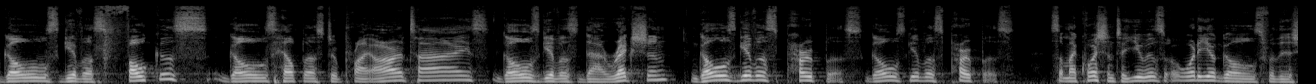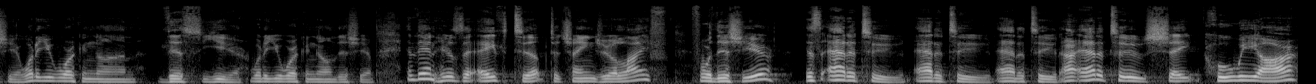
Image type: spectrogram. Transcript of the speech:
Goals give us focus. Goals help us to prioritize. Goals give us direction. Goals give us purpose. Goals give us purpose. So, my question to you is what are your goals for this year? What are you working on this year? What are you working on this year? And then here's the eighth tip to change your life for this year it's attitude, attitude, attitude. Our attitudes shape who we are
